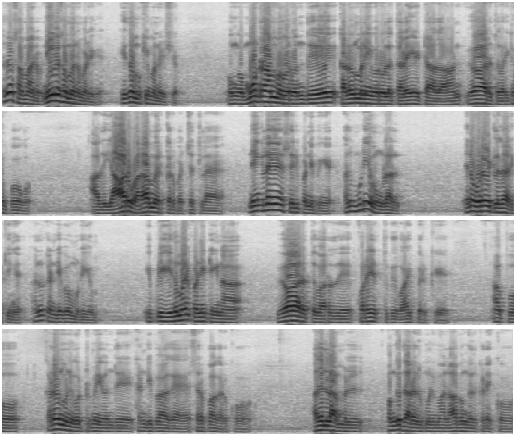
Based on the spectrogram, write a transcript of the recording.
அதுவும் சமாதானம். நீங்களும் சமாதானம் அடைவீங்க இதுதான் முக்கியமான விஷயம். உங்கள் மூன்றாம் அவர் வந்து கடவுள் மணி உறவில் தலையிட்டாதான் விவாகரத்து வரைக்கும் போகும். அது யாரும் வராமல் இருக்கிற பட்சத்தில் நீங்களே சரி பண்ணிப்பீங்க. அது முடியும் உங்களால். ஏன்னா ஒரே வீட்டில் தான் இருக்கீங்க. அதனால் கண்டிப்பாக முடியும். இப்படி இது மாதிரி பண்ணிட்டீங்கன்னா விவாகரத்து வர்றது குறையத்துக்கு வாய்ப்பு இருக்குது அப்போது கடவுள் மணி ஒற்றுமை வந்து கண்டிப்பாக சிறப்பாக இருக்கும். அது இல்லாமல் பங்குதாரர்கள் மூலிமா லாபங்கள் கிடைக்கும்.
